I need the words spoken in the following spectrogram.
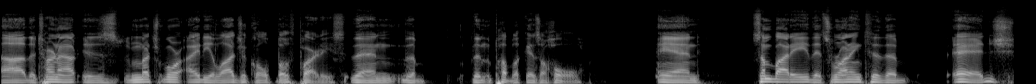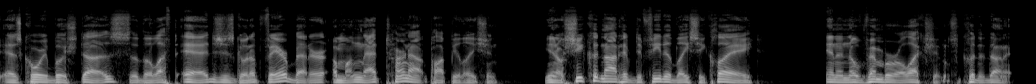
Uh, the turnout is much more ideological, both parties, than the than the public as a whole. And somebody that's running to the edge, as Cori Bush does, so the left edge is going to fare better among that turnout population. You know, she could not have defeated Lacy Clay in a November election. She couldn't have done it.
